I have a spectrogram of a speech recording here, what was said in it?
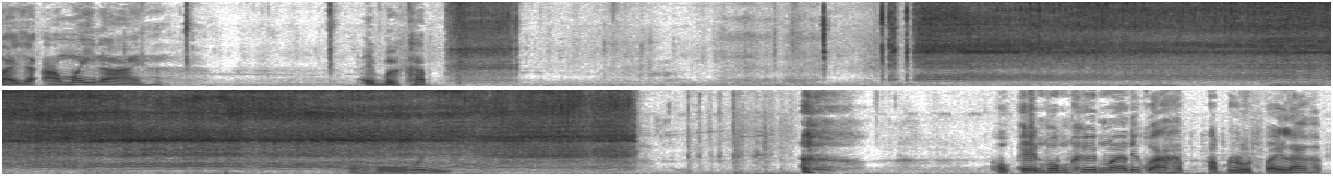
สัยจะเอาไม่ได้ฮะไอ้บึกครับ โอ้โห เอาเอ็นผมขึ้นมาดีกว่าครับเอาหลุดไปแล้วครับ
